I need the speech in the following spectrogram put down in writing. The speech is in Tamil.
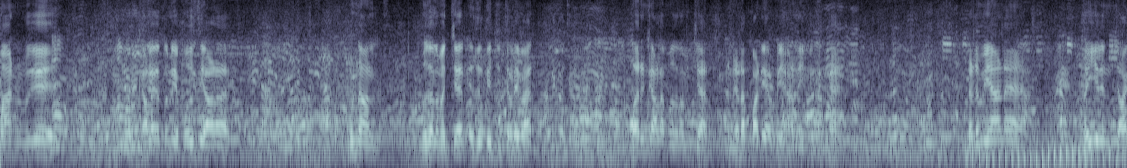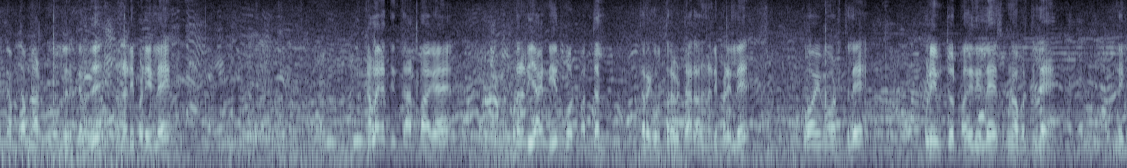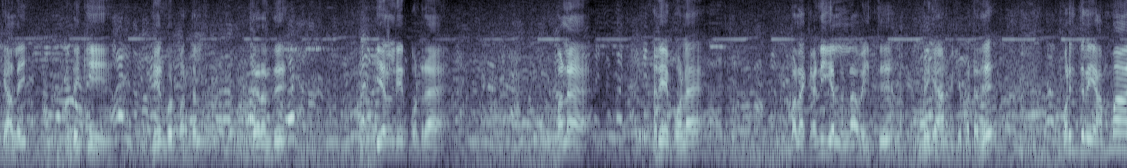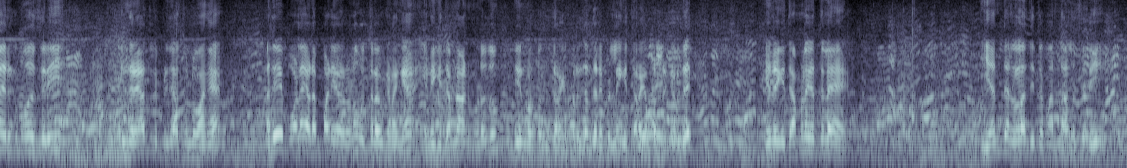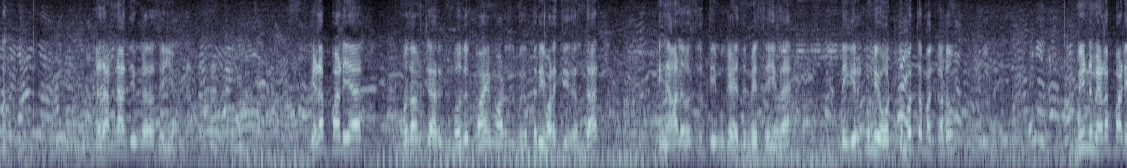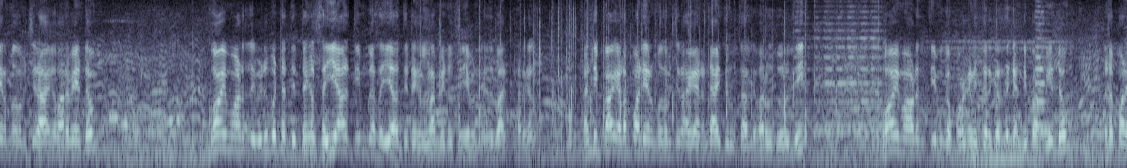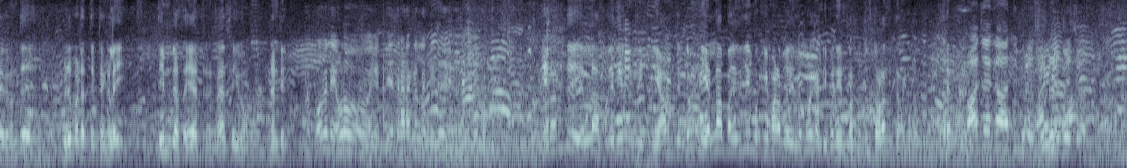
மாண்புமிகு கழகத்துடைய பொதுச் செயலாளர் முன்னாள் முதலமைச்சர் எதிர்க்கட்சி தலைவர் வருங்கால முதலமைச்சர் அண்ணன் எடப்பாடியாருடைய ஆணைக்கு கடுமையான வெயிலின் தாக்கம் தமிழ்நாடு முழுவதும் இருக்கிறது. அதன் அடிப்படையிலே கழகத்தின் சார்பாக உடனடியாக நீர்மோர் பந்தல் திறக்க உத்தரவிட்டார். அதன் அடிப்படையிலே கோவை மாவட்டத்திலே புனியமுத்தூர் பகுதியில் சுகுணாபுரத்தில் இன்றைக்கு அலை இன்றைக்கு நீர்மோர் பந்தல் திறந்து இளநீர் போன்ற பல அதே போல் பல கனிகள் எல்லாம் வைத்து இன்றைக்கு ஆரம்பிக்கப்பட்டது. புரட்சித்தலை அம்மா இருக்கும்போதும் சரி இந்த நேரத்தில் இப்படி தான் சொல்லுவாங்க. அதே போல் எடப்பாடி அவர்களும் உத்தரவு கிணங்க இன்றைக்கி தமிழ்நாடு முழுவதும் நீர்மோர் பந்தல் திறக்கப்படுது அந்த அடிப்படையில் இங்கே திறக்கப்பட்டிருக்கிறது. இன்றைக்கு தமிழகத்தில் எந்த நலத்திட்டமாக இருந்தாலும் சரி அது அதிமுக தான் செய்யும். எடப்பாடியார் முதலமைச்சர் இருக்கும்போது கோவை மாவட்டத்தில் மிகப்பெரிய வளர்ச்சி தந்தார் இன்னைக்கு நாலு வருஷம் திமுக எதுவுமே செய்யலை. இன்னைக்கு இருக்கக்கூடிய ஒட்டுமொத்த மக்களும் மீண்டும் எடப்பாடியார் முதலமைச்சராக வர வேண்டும். கோவை மாவட்டத்தில் விடுபட்ட திட்டங்கள் செய்யாத திமுக செய்யாத திட்டங்கள் எல்லாம் மீண்டும் செய்ய வேண்டும் எதிர்பார்க்கிறார்கள். கண்டிப்பாக எடப்பாடியார் முதலமைச்சராக ரெண்டாயிரத்தி இருபத்தாறில் வருவது உறுதி. கோவை மாவட்டத்தில் திமுக புறக்கணித்திருக்கிறது. கண்டிப்பாக மீண்டும் எடப்பாடியில் வந்து விடுபட்ட திட்டங்களை திமுக செய்யாத திட்டங்களை செய்வோம். நன்றி. இந்த கோவிலில் எவ்வளோ எத்த- எத்தனை இது தொடர்ந்து எல்லா பகுதியிலும் இன்னைக்கு ஆரம்பிச்சிருக்கோம். இனி எல்லா பகுதியிலையும் முக்கியமான பகுதியிலும் கண்டிப்பாக நீர்மட்டத்தில் தொடர்ந்து திறக்கப்படும். பாஜக அதிமுக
